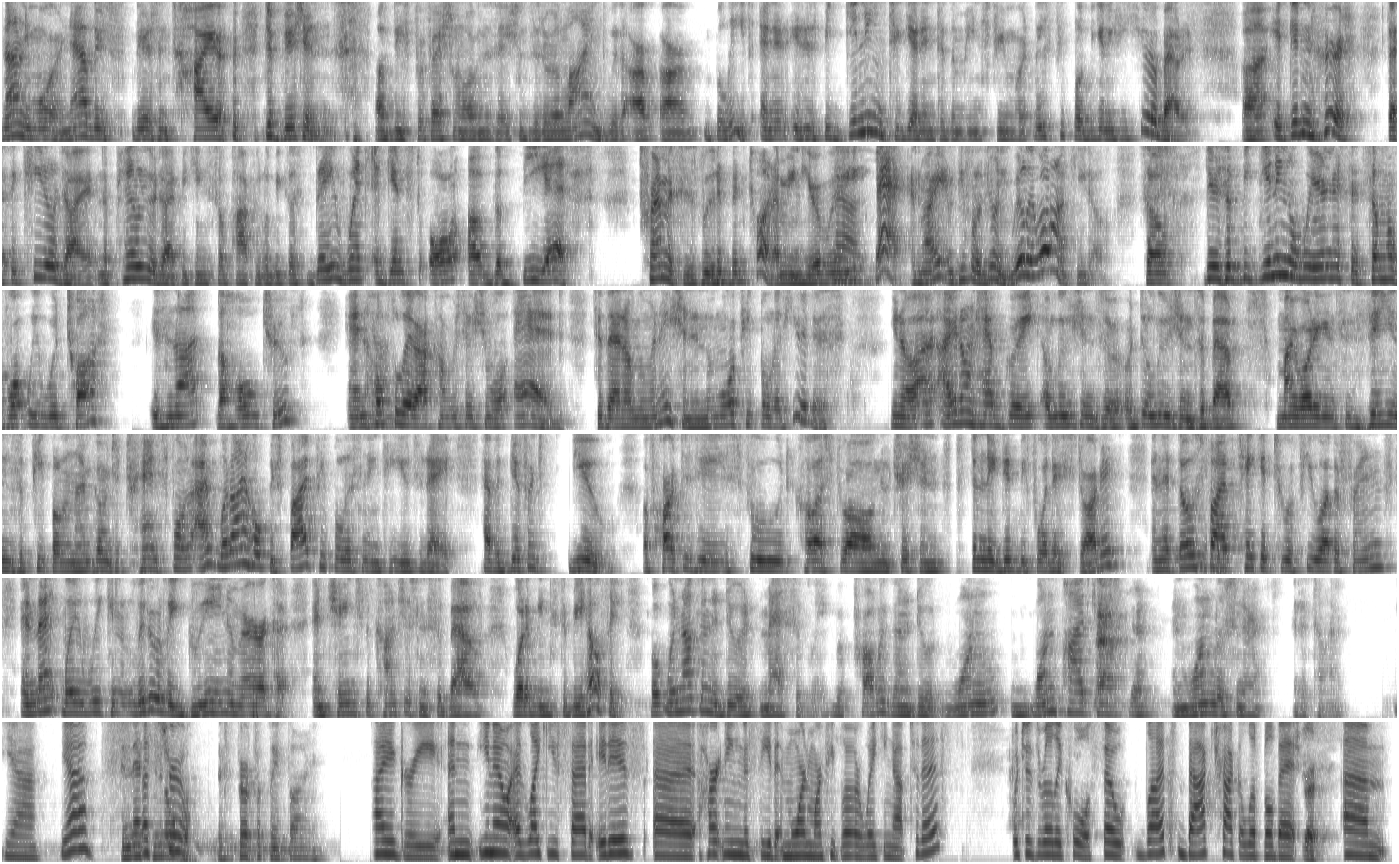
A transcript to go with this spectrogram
not anymore. Now there's there's entire divisions of these professional organizations that are aligned with our, our belief. And it, it is beginning to get into the mainstream, or at least people are beginning to hear about it. Uh, it didn't hurt that the keto diet and the paleo diet became so popular because they went against all of the BS premises we had been taught. I mean, here we're Yeah. eating fat, and right, and people are doing really well on keto. So there's a beginning awareness that some of what we were taught is not the whole truth. And hopefully our conversation will add to that illumination. And the more people that hear this, you know, I, I don't have great illusions or, or delusions about my audience is zillions of people and I'm going to transform. I, what I hope is five people listening to you today have a different view of heart disease, food, cholesterol, nutrition than they did before they started. And that those five take it to a few other friends. And that way we can literally green America and change the consciousness about what it means to be healthy. But we're not going to do it massively. We're probably going to do it one, one podcaster and one listener at a time. Yeah. Yeah. And that's, That's noble. true. It's perfectly fine. I agree. And, you know, like you said, it is uh, heartening to see that more and more people are waking up to this, which is really cool. So let's backtrack a little bit. Sure. Um,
